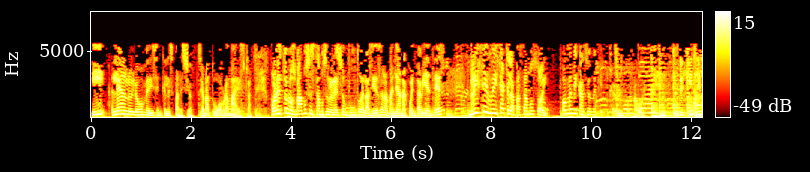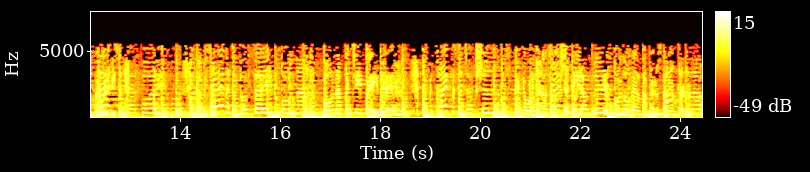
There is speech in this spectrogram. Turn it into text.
y léanlo y luego me dicen qué les pareció. Se llama Tu obra maestra. Con esto nos vamos, estamos de regreso en punto de las 10 de la mañana, cuentavientes. Risa y risa que la pasamos hoy. Ponme mi canción de Katy Perry, por favor. De Kitty Perry, dice qué bonita canción. Es muy moderna, pero está bien buena.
